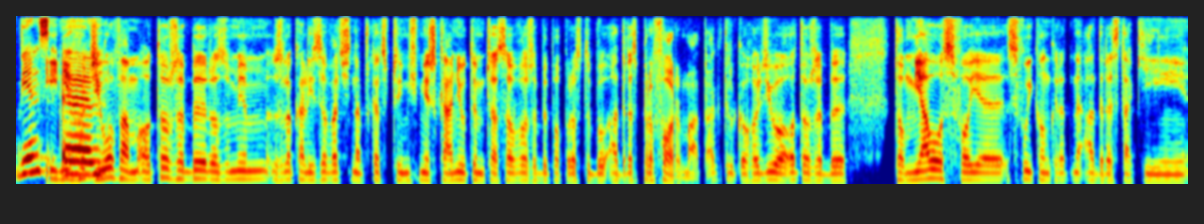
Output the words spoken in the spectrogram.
Więc, I nie chodziło wam o to, żeby, rozumiem, zlokalizować na przykład w czyimś mieszkaniu tymczasowo, żeby po prostu był adres proforma, tak? Tylko chodziło o to, żeby to miało swoje, swój konkretny adres taki,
